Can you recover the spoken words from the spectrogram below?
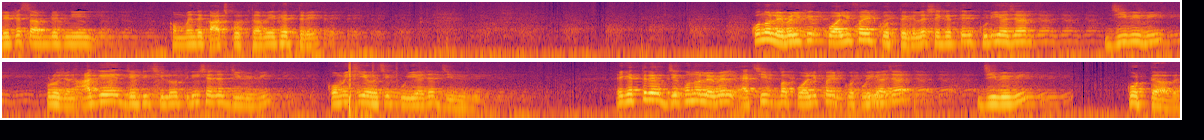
লেটেস্ট আপডেট নিয়ে কোম্পানিতে কাজ করতে হবে। এক্ষেত্রে কোনো লেভেলকে কোয়ালিফাইড করতে গেলে সেক্ষেত্রে কুড়ি হাজার জিবিবি প্রয়োজন। আগে যেটি ছিল তিরিশ হাজার জিবিবি কমে গিয়ে হয়েছে কুড়ি হাজার জিবিবি। এক্ষেত্রে যে কোনো লেভেল অ্যাচিভ বা কোয়ালিফাইড কুড়ি হাজার জিবিবি করতে হবে।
